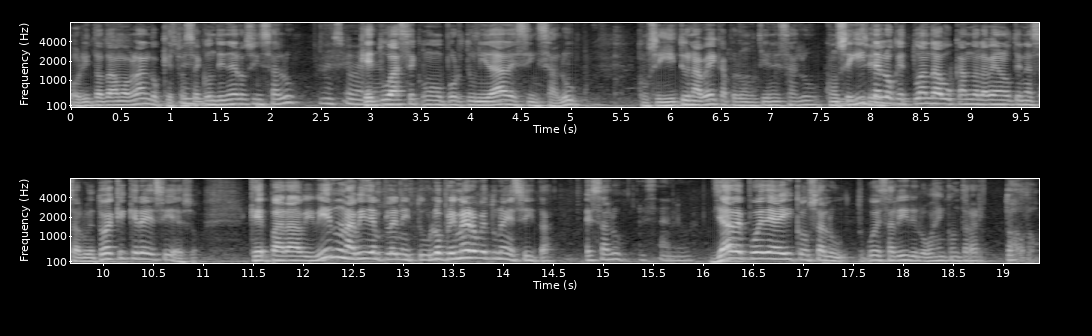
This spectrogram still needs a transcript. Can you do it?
ahorita estábamos hablando, que tú haces con dinero sin salud. ¿Qué tú haces con oportunidades sin salud? Conseguiste una beca, pero no tienes salud. Conseguiste lo que tú andabas buscando en la vida, no tienes salud. Entonces, ¿qué quiere decir eso? Que para vivir una vida en plenitud, lo primero que tú necesitas es salud. salud. Ya después de ahí con salud, tú puedes salir y lo vas a encontrar todo.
